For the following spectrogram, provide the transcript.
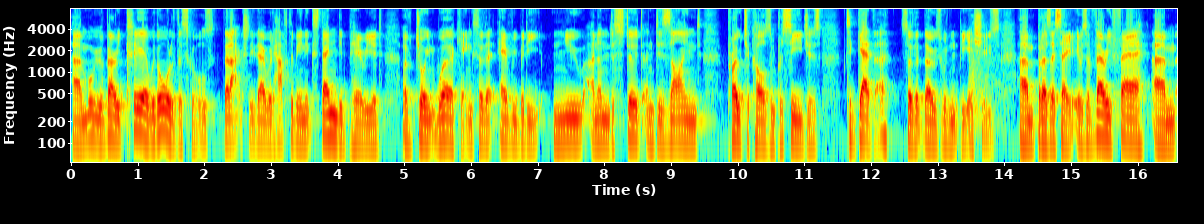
Um, we were very clear with all of the schools that actually there would have to be an extended period of joint working so that everybody knew and understood and designed protocols and procedures together so that those wouldn't be issues. Um, but as I say, it was a very fair um,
